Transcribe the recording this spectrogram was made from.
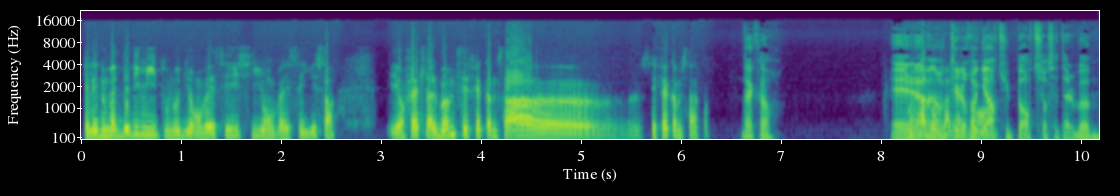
qui allait nous mettre des limites ou nous dire on va essayer ici, on va essayer ça. Et en fait, l'album s'est fait comme ça, c'est fait comme ça. Quoi. D'accord. Et Voilà, là, bon, maintenant, bah, quel regard tu portes sur cet album?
